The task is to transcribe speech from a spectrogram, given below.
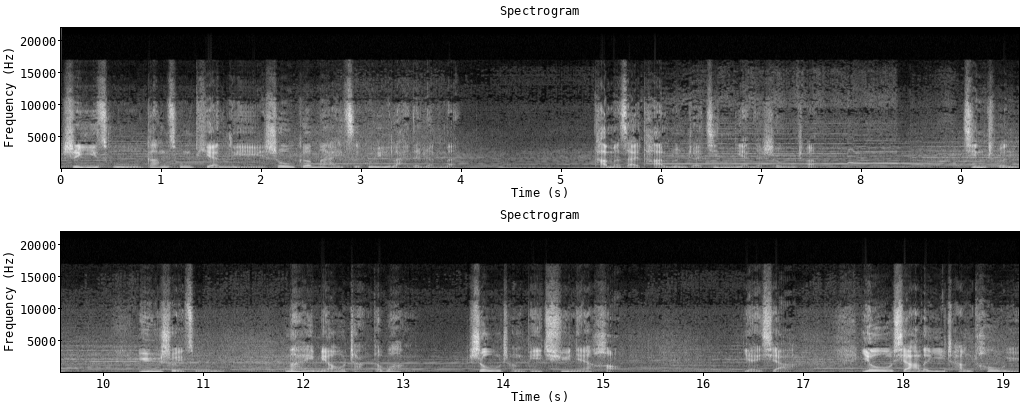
是一簇刚从田里收割麦子归来的人们。他们在谈论着今年的收成。今春雨水足，麦苗长得旺，收成比去年好。眼下又下了一场透雨，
